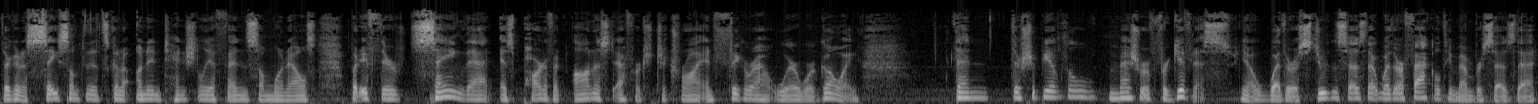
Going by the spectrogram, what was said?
They're going to say something that's going to unintentionally offend someone else. But if they're saying that as part of an honest effort to try and figure out where we're going, then there should be a little measure of forgiveness. You know, whether a student says that, whether a faculty member says that.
